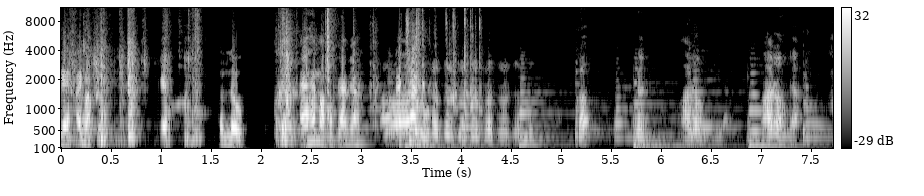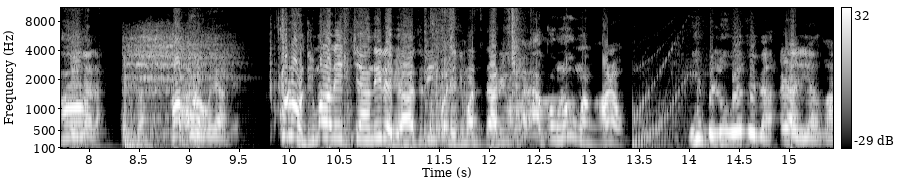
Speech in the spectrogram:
ကဲဟဲ့မှာကဲသလုံးအဲဟဲ့မှာပကံများတစ်ချက်ကိုနော်ငါတော့မရငါတော့ရဟာသိလားလားနော်ဟာကိုငါတို့တော့မရမယ်ကိုတို့ဒီမှာလေးကြံသေးတယ်ဗျာသတိကွက်တွေဒီမှာဒါတွေကိုအဲ့ဒါအကုန်လုံးမှ9000 ဒီဘလူးပဲပြပြအဲ့ဒါတွေကငါ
